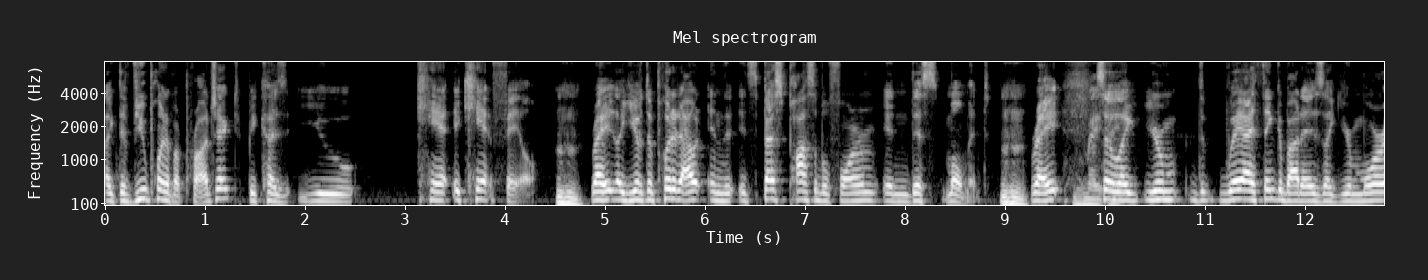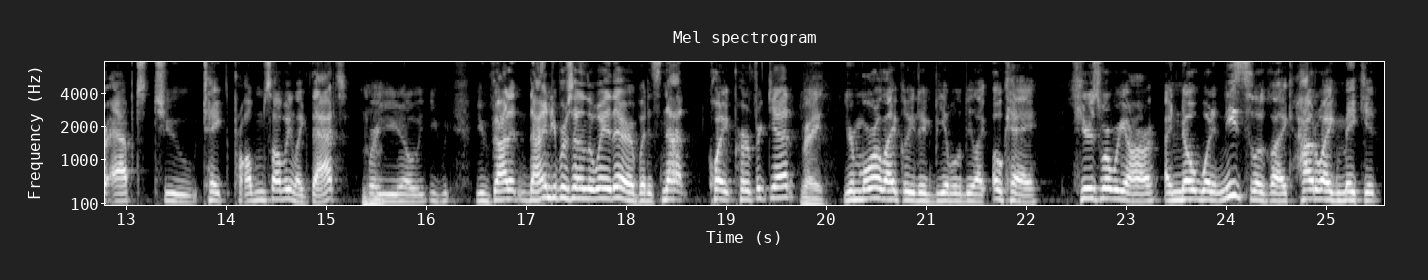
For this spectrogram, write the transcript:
like the viewpoint of a project because you can't it can't fail. Right, like you have to put it out in the, its best possible form in this moment, right? Right, so like you're the way I think about it is like you're more apt to take problem solving like that, where Mm-hmm. you know you you've got it ninety percent of the way there, but it's not quite perfect yet. Right. You're more likely to be able to be like, okay, here's where we are. I know what it needs to look like. How do I make it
